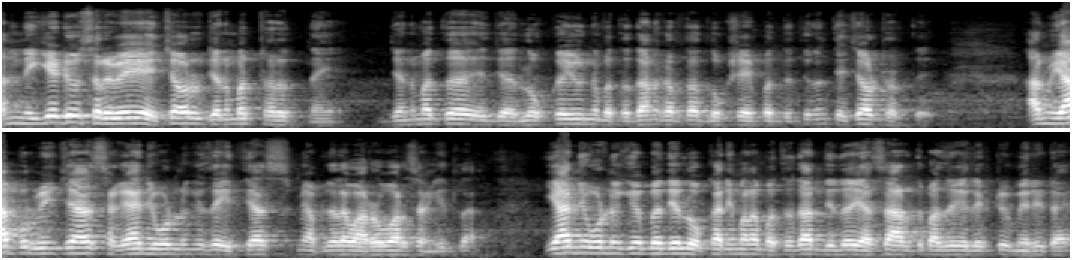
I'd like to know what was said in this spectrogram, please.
आणि निगेटिव्ह सर्वे याच्यावर जनमत ठरत नाही. जनमत ज लोक येऊन मतदान करतात लोकशाही पद्धतीनं त्याच्यावर ठरते आणि यापूर्वीच्या सगळ्या निवडणुकीचा इतिहास मी आपल्याला वारंवार सांगितला. या निवडणुकीमध्ये लोकांनी मला मतदान दिलं याचा अर्थ माझं इलेक्टिव्ह मेरिट आहे.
